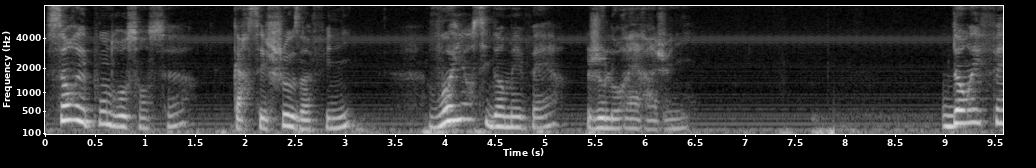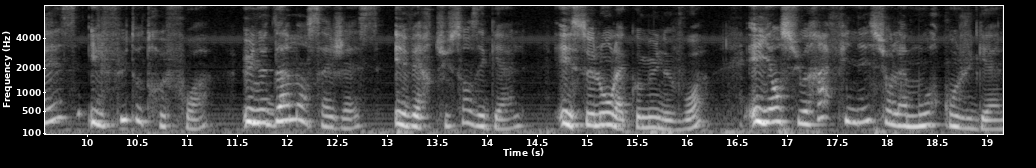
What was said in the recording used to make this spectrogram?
Sans répondre au censeur, car c'est chose infinie, voyons si dans mes vers je l'aurais rajeuni. Dans Éphèse, il fut autrefois une dame en sagesse et vertu sans égale, et selon la commune voix, ayant su raffiner sur l'amour conjugal.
